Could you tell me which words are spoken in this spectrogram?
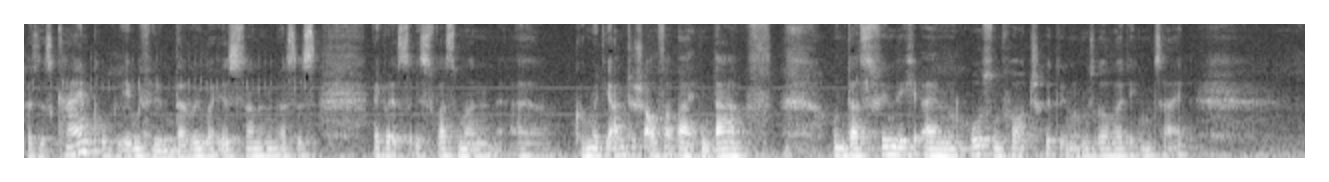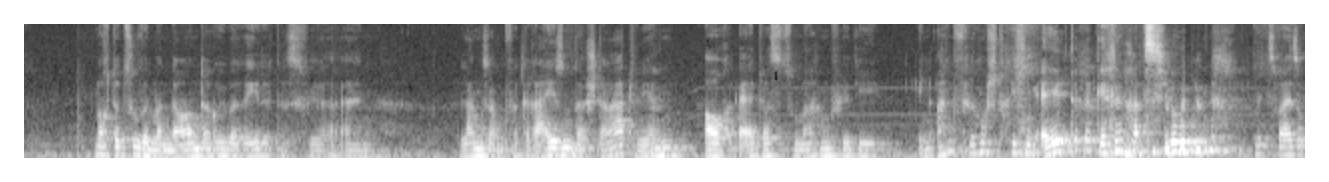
Dass es kein Problemfilm darüber ist, sondern dass es etwas ist, was man äh, komödiantisch aufarbeiten darf. Und das finde ich einen großen Fortschritt in unserer heutigen Zeit. Noch dazu, wenn man dauernd darüber redet, dass wir ein langsam vergreisender Staat werden, mhm. auch etwas zu machen für die in Anführungsstrichen ältere Generation mit zwei so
